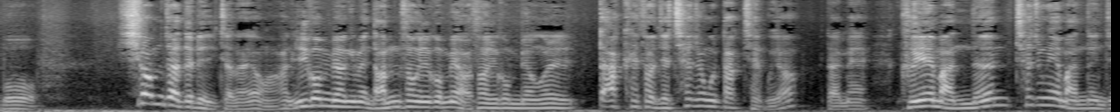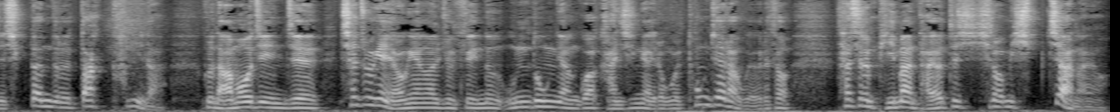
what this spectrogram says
뭐 실험자들을 있잖아요. 한 일곱 명이면 남성 일곱 명, 여성 일곱 명을 딱 해서 이제 체중을 딱 재고요. 그다음에 그에 맞는 체중에 맞는 이제 식단들을 딱 합니다. 그리고 나머지 이제 체중에 영향을 줄 수 있는 운동량과 간식량 이런 걸 통제를 하고요. 그래서 사실은 비만 다이어트 실험이 쉽지 않아요.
